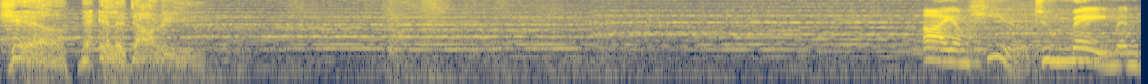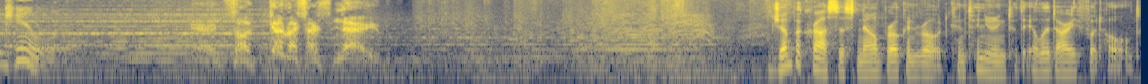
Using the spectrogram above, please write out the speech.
Kill the Illidari! I am here to maim and kill. In Sargeras' name! Jump across this now broken road, continuing to the Illidari foothold.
